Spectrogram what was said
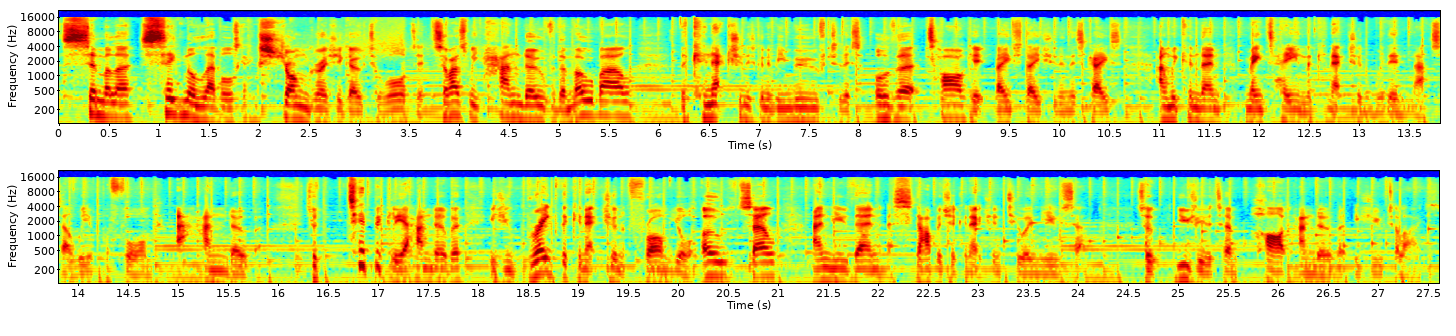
similar signal levels getting stronger as you go towards it. So as we hand over the mobile, the connection is going to be moved to this other target base station in this case, and we can then maintain the connection within that cell. We have performed a handover. So typically a handover is you break the connection from your old cell and you then establish a connection to a new cell. So usually the term hard handover is utilized.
